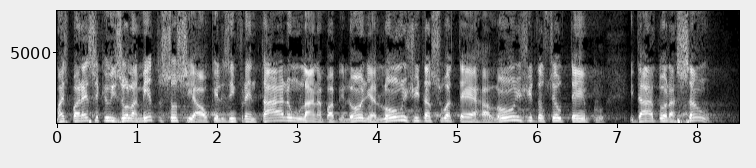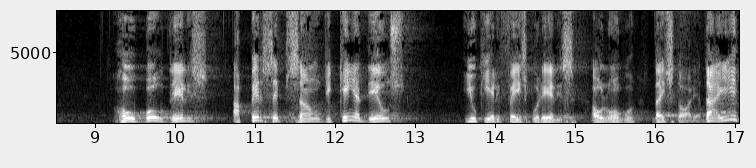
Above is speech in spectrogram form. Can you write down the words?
Mas parece que o isolamento social que eles enfrentaram lá na Babilônia, longe da sua terra, longe do seu templo e da adoração, roubou deles a percepção de quem é Deus e o que ele fez por eles ao longo da história. Daí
